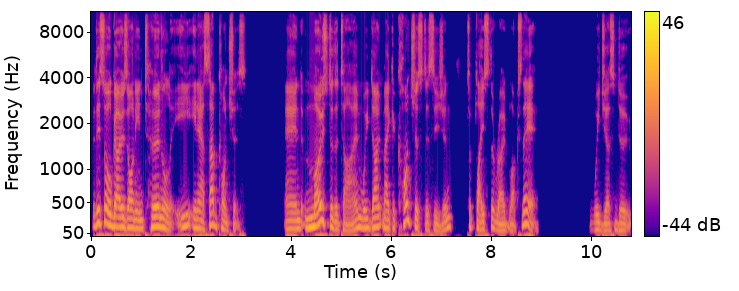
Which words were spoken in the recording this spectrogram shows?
but this all goes on internally in our subconscious. And most of the time, we don't make a conscious decision to place the roadblocks there. We just do.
